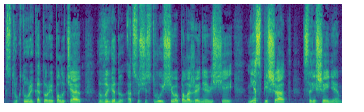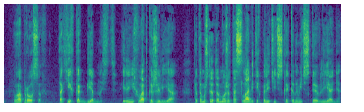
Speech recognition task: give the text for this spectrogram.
Структуры, которые получают выгоду от существующего положения вещей, не спешат с решением вопросов, таких как бедность или нехватка жилья, потому что это может ослабить их политическое и экономическое влияние.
